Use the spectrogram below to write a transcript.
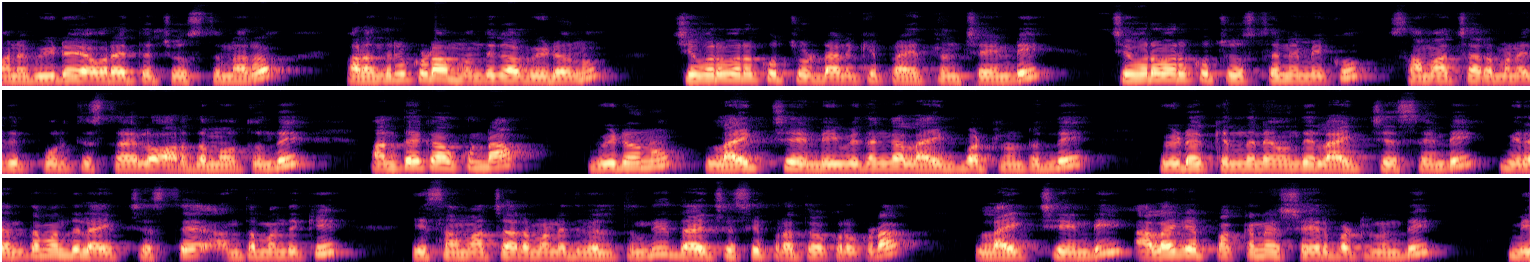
మన వీడియో ఎవరైతే చూస్తున్నారో వారందరూ కూడా ముందుగా వీడియోను చివరి వరకు చూడడానికి ప్రయత్నం చేయండి. చివరి వరకు చూస్తేనే మీకు సమాచారం అనేది పూర్తి స్థాయిలో అర్థమవుతుంది. అంతేకాకుండా వీడియోను లైక్ చేయండి. ఈ విధంగా లైక్ బటన్ ఉంటుంది. వీడియో కిందనే ఉంది. లైక్ చేసేయండి. మీరు ఎంతమంది లైక్ చేస్తే అంతమందికి ఈ సమాచారం అనేది వెళ్తుంది. దయచేసి ప్రతి ఒక్కరు కూడా లైక్ చేయండి. అలాగే పక్కనే షేర్ బటన్ ఉంది. మీ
